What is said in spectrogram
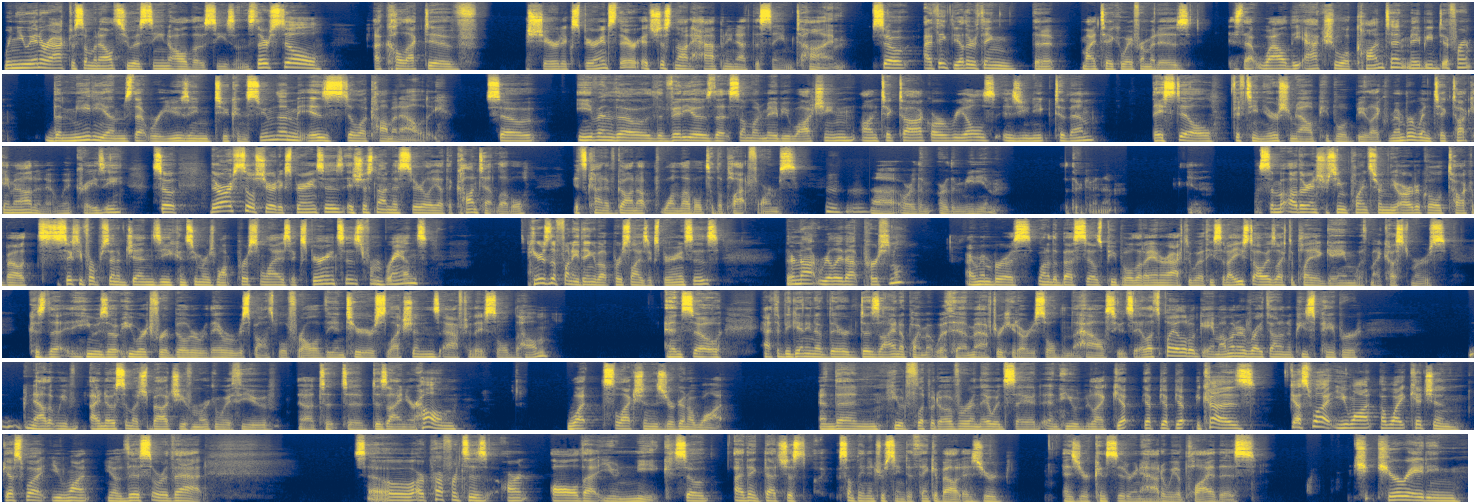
when you interact with someone else who has seen all those seasons, there's still a collective shared experience there. It's just not happening at the same time. So I think the other thing that it, my takeaway from it is is that while the actual content may be different, the mediums that we're using to consume them is still a commonality. So even though the videos that someone may be watching on TikTok or Reels is unique to them, they still 15 years from now people would be like remember when tiktok came out and it went crazy? So there are still shared experiences. It's just not necessarily at the content level. It's kind of gone up one level to the platforms mm-hmm. uh, or the or the medium that they're doing it in some other interesting points from the article talk about 64% of Gen Z consumers want personalized experiences from brands. Here's the funny thing about personalized experiences they're not really that personal. I remember us, one of the best salespeople that I interacted with. He said, I used to always like to play a game with my customers because he was a, he worked for a builder where they were responsible for all of the interior selections after they sold the home. And so at the beginning of their design appointment with him, after he'd already sold them the house, he would say, Let's play a little game. I'm going to write down on a piece of paper. Now that we've, I know so much about you from working with you uh, to, to design your home, what selections you're going to want. And then he would flip it over and they would say it. And he would be like, Yep, yep, yep, yep. Because guess what? You want a white kitchen. Guess what? You want, you know, this or that. So our preferences aren't all that unique. So I think that's just something interesting to think about as you're as you're considering how do we apply this. Curating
